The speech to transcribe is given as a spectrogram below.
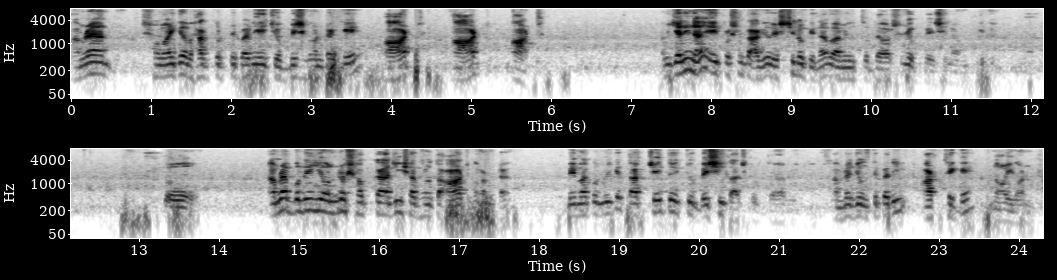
আমরা সময়কে ভাগ করতে পারি এই চব্বিশ ঘন্টাকে আট আট আট। আমি জানি না এই প্রশ্নটা আগেও এসেছিল কিনা বা আমি উত্তর দেওয়ার সুযোগ পেয়েছিলাম কিনা। তো আমরা বলি যে অন্য সব কাজই সাধারণত আট ঘণ্টা। বিমা কর্মীকে তার চাইতে একটু বেশি কাজ করতে হবে। আমরা চলতে পারি আট থেকে নয় ঘণ্টা।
